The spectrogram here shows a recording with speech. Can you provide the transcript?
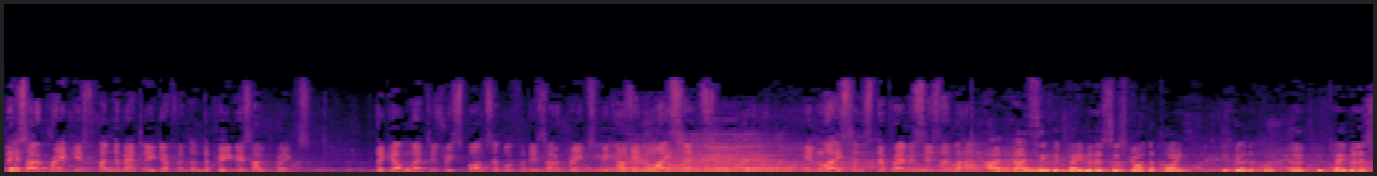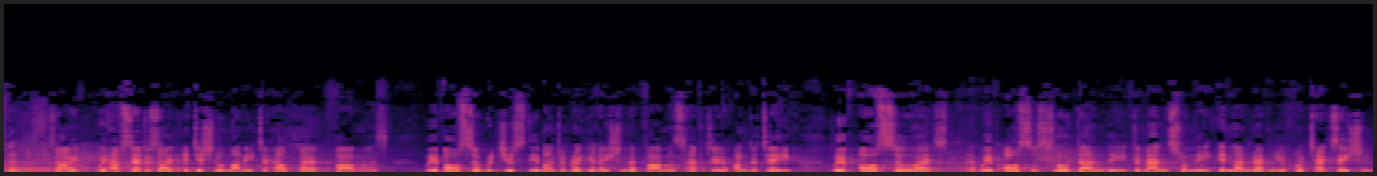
This outbreak is fundamentally different than the previous outbreaks. The government is responsible for this outbreak because it licensed It licensed the premises of I, I think the Prime Minister's got the point. He's got the point. Uh, the Prime Minister. Side, we have set aside additional money to help uh, farmers. We have also reduced the amount of regulation that farmers have to undertake. We have also, uh, uh, we have also slowed down the demands from the inland revenue for taxation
